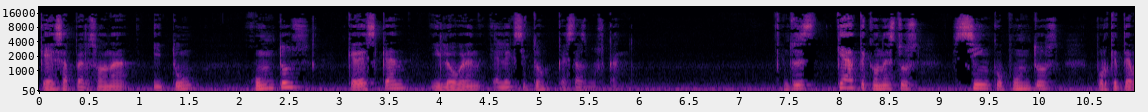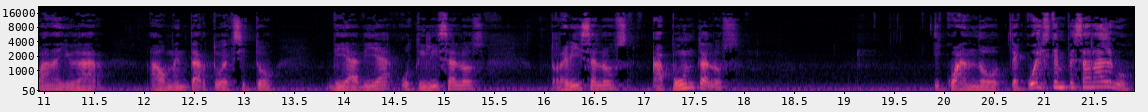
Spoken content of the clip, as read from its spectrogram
que esa persona y tú juntos crezcan y logren el éxito que estás buscando. Entonces, quédate con estos cinco puntos porque te van a ayudar a aumentar tu éxito día a día. Utilízalos, revísalos, apúntalos. Y cuando te cueste empezar algo,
